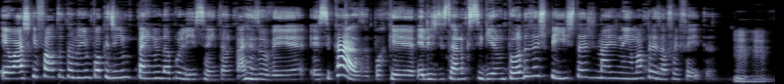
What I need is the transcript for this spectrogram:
Eu acho que falta também um pouco de empenho da polícia em tentar resolver esse caso, porque eles disseram que seguiram todas as pistas, mas nenhuma prisão foi feita. Uhum.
